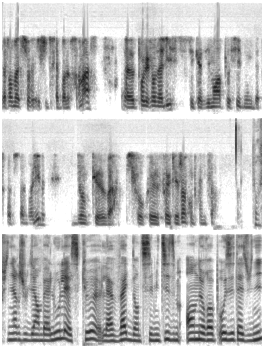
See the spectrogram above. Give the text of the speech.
l'information est filtrée par le Hamas. Euh, pour les journalistes, c'est quasiment impossible d'être totalement libre. Donc voilà, il faut que les gens comprennent ça. Pour finir, Julien Baloul, est-ce que la vague d'antisémitisme en Europe, aux États-Unis,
